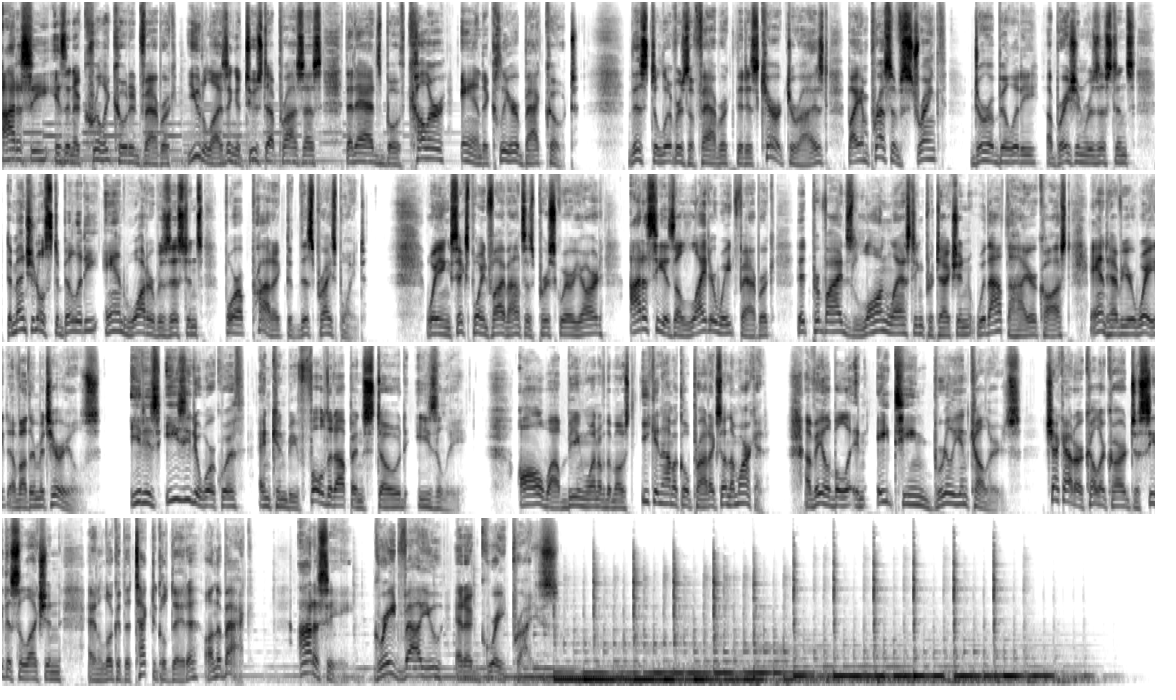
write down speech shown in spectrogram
Odyssey is an acrylic coated fabric utilizing a two step process that adds both color and a clear back coat. This delivers a fabric that is characterized by impressive strength, durability, abrasion resistance, dimensional stability, and water resistance for a product at this price point. Weighing 6.5 ounces per square yard, Odyssey is a lighter weight fabric that provides long lasting protection without the higher cost and heavier weight of other materials. It is easy to work with and can be folded up and stowed easily, all while being one of the most economical products on the market. Available in 18 brilliant colors. Check out our color card to see the selection and look at the technical data on the back. Odyssey, great value at a great price.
